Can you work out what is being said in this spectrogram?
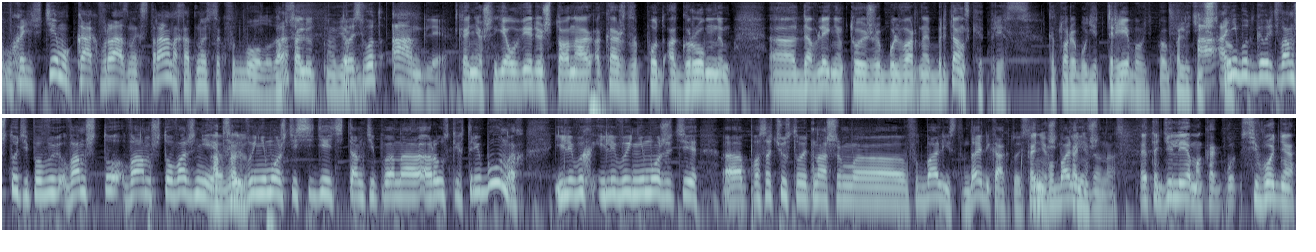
выходить в тему, как в разных странах относятся к футболу. Да? Абсолютно верно. То есть вот Англия. Конечно, я уверен, что она окажется под огромным э, давлением той же бульварной британской прессы которая будет требовать политического. А они будут говорить, вам что, типа, вы, вам что, вам что важнее? Вы, вы не можете сидеть там, типа, на русских трибунах, или вы, или вы не можете э, посочувствовать нашим э, футболистам, да, или как? То есть, конечно, ну, конечно. за нас. Это дилемма. Как вот сегодня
